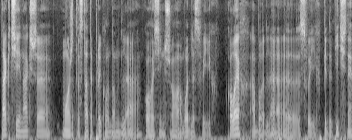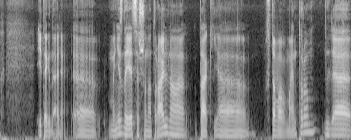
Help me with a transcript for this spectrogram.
так чи інакше можете стати прикладом для когось іншого, або для своїх колег, або для е, своїх підопічних, і так далі. Е, Мені здається, що натурально так, я ставав ментором для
